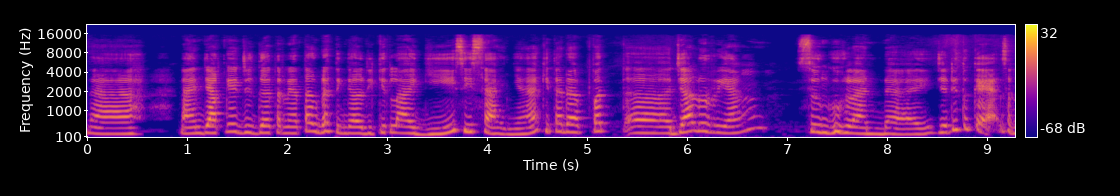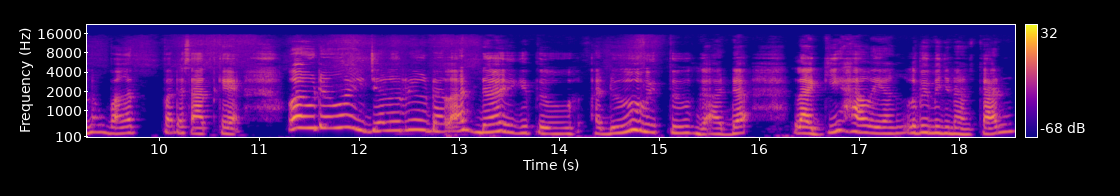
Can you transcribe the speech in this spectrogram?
Nah nanjaknya juga ternyata udah tinggal dikit lagi. Sisanya kita dapat uh, jalur yang sungguh landai. Jadi tuh kayak seneng banget pada saat kayak wah udah wah jalurnya udah landai gitu. Aduh itu nggak ada lagi hal yang lebih menyenangkan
